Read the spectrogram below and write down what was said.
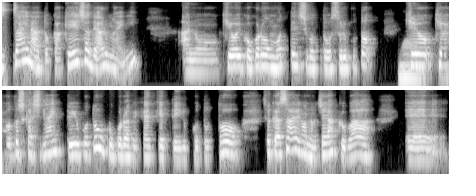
ザイナーとか経営者である前に、あの、清い心を持って仕事をすること、清清いことしかしないということを心がけていることと、それから最後の弱は、えー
